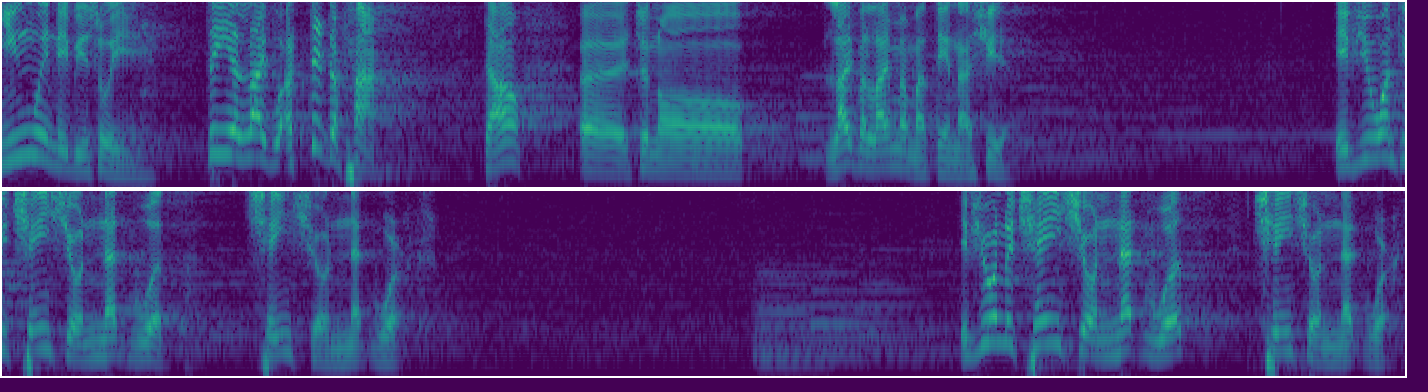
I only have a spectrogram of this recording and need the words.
ညင်းဝင်နေပြီဆိုရင် သင်ရဲ့ life ကိုအတစ်တစ်ဖန်ဒါအဲကျွန်တော် life alignment မှာတင်တာရှိတယ် if you want to change your net worth change your network if you want to change your net worth change your network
